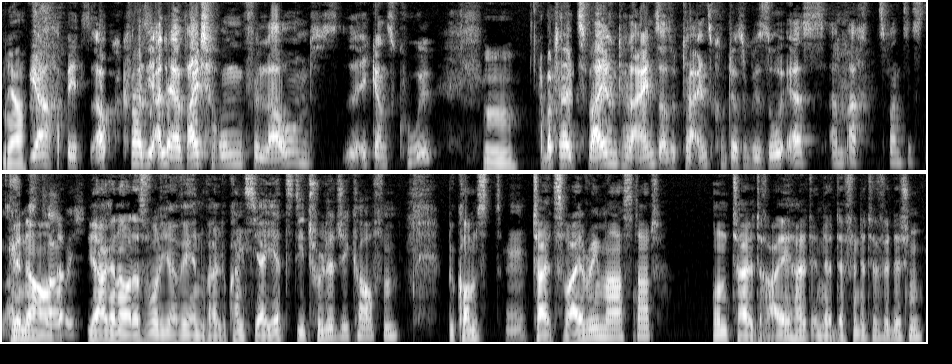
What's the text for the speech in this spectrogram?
Ja. ja, habe jetzt auch quasi alle Erweiterungen für Lau und das ist echt ganz cool. Mhm. Aber Teil 2 und Teil 1, also Teil 1 kommt ja sowieso erst am 28. Genau. August, glaube ich. Ja, genau, das wollte ich erwähnen, weil du kannst ja jetzt die Trilogy kaufen, bekommst Hm. Teil 2 remastered und Teil 3 halt in der Definitive Edition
